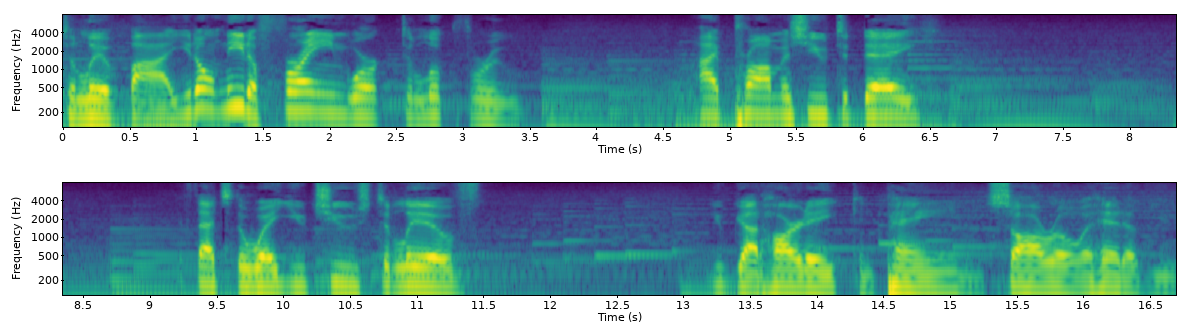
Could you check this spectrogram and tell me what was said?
to live by. You don't need a framework to look through. I promise you today, if that's the way you choose to live, you've got heartache and pain and sorrow ahead of you.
